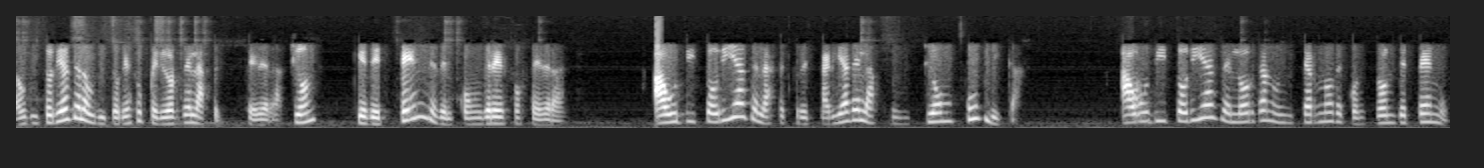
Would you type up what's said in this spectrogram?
auditorías de la Auditoría Superior de la Federación, que depende del Congreso Federal. Auditorías de la Secretaría de la Función Pública. Auditorías del órgano interno de control de Pemex.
